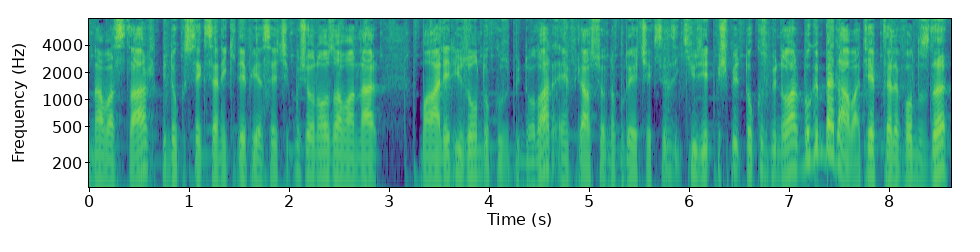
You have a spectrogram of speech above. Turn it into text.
Navastar 1982'de piyasaya çıkmış. Onu o zamanlar maliyeti 119 bin dolar. Enflasyonda buraya çekseniz 279 bin dolar. Bugün bedava cep telefonunuzda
